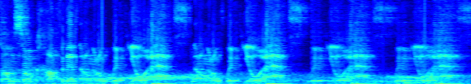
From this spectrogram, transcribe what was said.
So I'm so confident that I'm gonna whip your ass. That I'm gonna whip your ass. Whip your ass. Whip your ass.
